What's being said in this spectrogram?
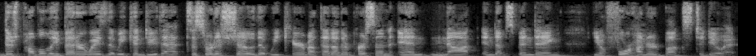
there's probably better ways that we can do that to sort of show that we care about that other person and not end up spending, you know, 400 bucks to do it.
